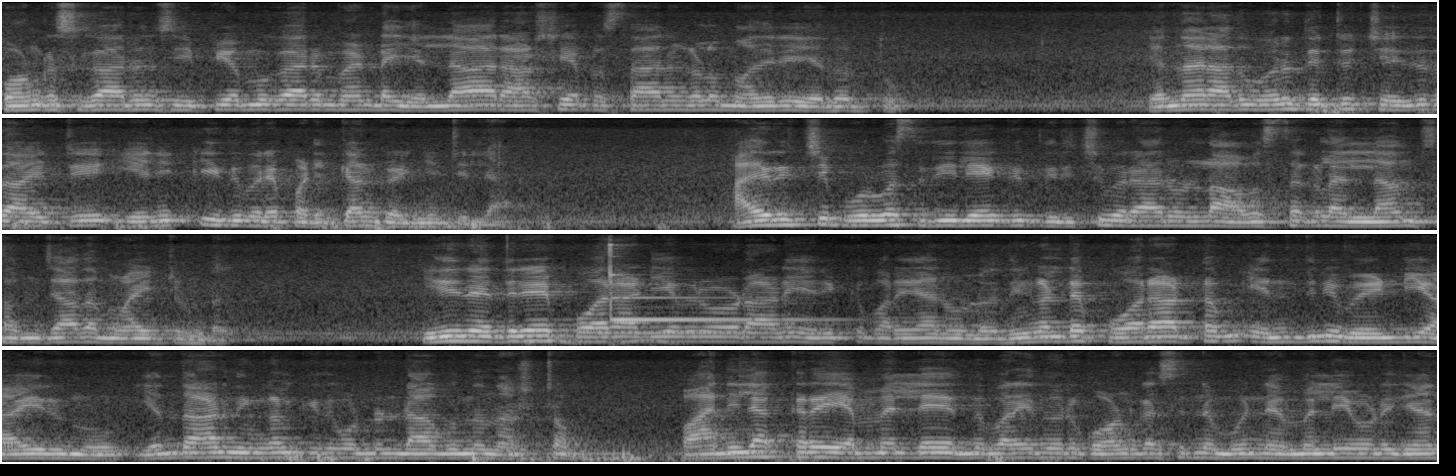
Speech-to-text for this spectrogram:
കോൺഗ്രസ്സുകാരും സി പി എമ്മുകാരും വേണ്ട എല്ലാ രാഷ്ട്രീയ പ്രസ്ഥാനങ്ങളും അതിനെ എതിർത്തു. എന്നാൽ അത് ഒരു തെറ്റും ചെയ്തതായിട്ട് എനിക്ക് ഇതുവരെ പഠിക്കാൻ കഴിഞ്ഞിട്ടില്ല. ഐറിച്ച് പൂർവസ്ഥിതിയിലേക്ക് തിരിച്ചു വരാനുള്ള അവസ്ഥകളെല്ലാം സംജാതമായിട്ടുണ്ട്. ഇതിനെതിരെ പോരാടിയവരോടാണ് എനിക്ക് പറയാനുള്ളത്. നിങ്ങളുടെ പോരാട്ടം എന്തിനു വേണ്ടിയായിരുന്നു? എന്താണ് നിങ്ങൾക്ക് ഇതുകൊണ്ടുണ്ടാകുന്ന നഷ്ടം? പാനിലക്കര എം എൽ എ എന്ന് പറയുന്ന ഒരു കോൺഗ്രസിന്റെ മുൻ എം എൽ എയോട് ഞാൻ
